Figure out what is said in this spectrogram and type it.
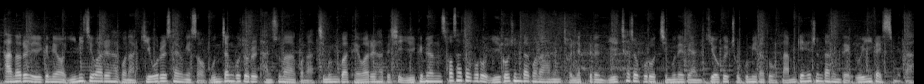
단어를 읽으며 이미지화를 하거나 기호를 사용해서 문장 구조를 단순화하거나 지문과 대화를 하듯이 읽으면 서사적으로 읽어준다거나 하는 전략들은 1차적으로 지문에 대한 기억을 조금이라도 남게 해준다는 데 의의가 있습니다.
